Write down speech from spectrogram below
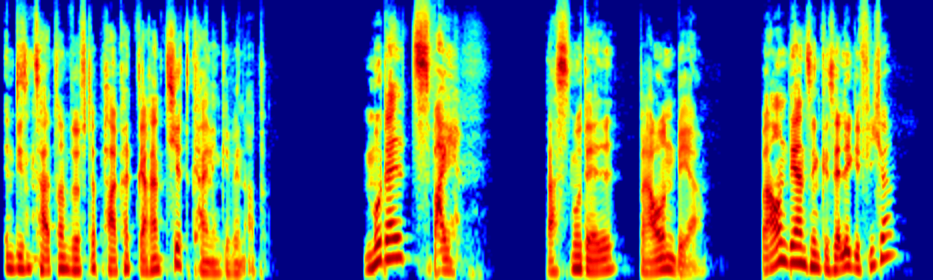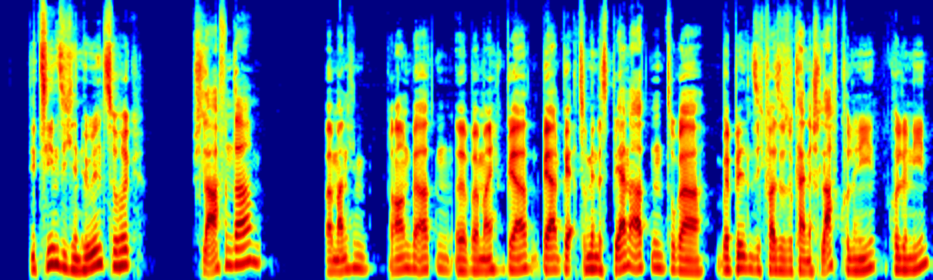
In diesem Zeitraum wirft der Park halt garantiert keinen Gewinn ab. Modell 2. Das Modell Braunbär. Braunbären sind gesellige Viecher. Die ziehen sich in Höhlen zurück, schlafen da. Bei manchen Braunbärarten, äh, bei manchen Bär, Bär, Bär, zumindest Bärenarten sogar, bilden sich quasi so kleine Schlafkolonien. Kolonien.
